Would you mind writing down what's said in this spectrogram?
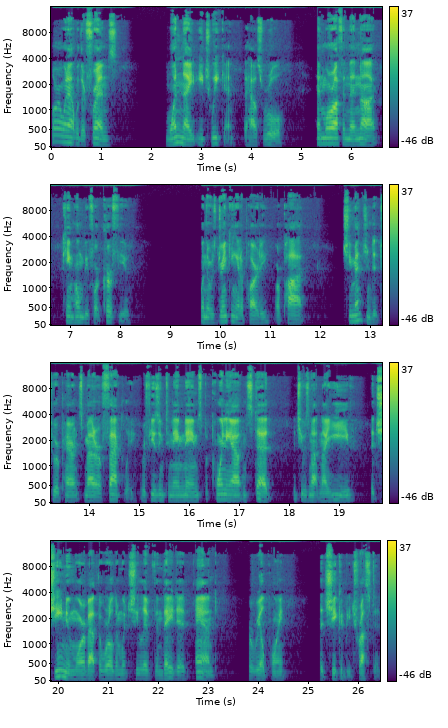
Laura went out with her friends one night each weekend, the house rule, and more often than not came home before curfew. When there was drinking at a party, or pot, she mentioned it to her parents matter of factly, refusing to name names, but pointing out instead that she was not naive, that she knew more about the world in which she lived than they did, and, her real point, that she could be trusted.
